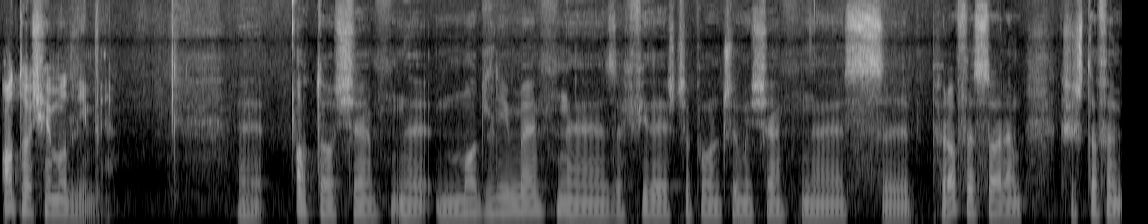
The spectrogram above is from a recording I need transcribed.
O to się modlimy. E, o to się modlimy. Za chwilę jeszcze połączymy się z profesorem Krzysztofem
